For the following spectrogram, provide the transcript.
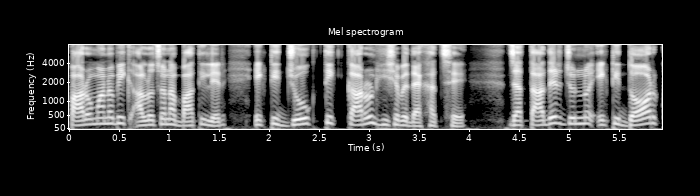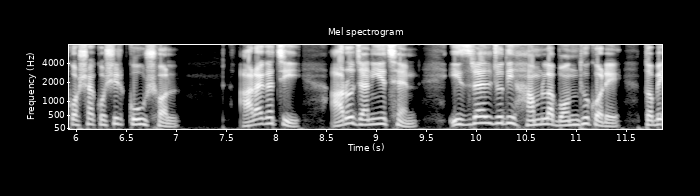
পারমাণবিক আলোচনা বাতিলের একটি যৌক্তিক কারণ হিসেবে দেখাচ্ছে, যা তাদের জন্য একটি দর কষাকষির কৌশল। আরাগাচি আরও জানিয়েছেন, ইসরায়েল যদি হামলা বন্ধ করে, তবে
